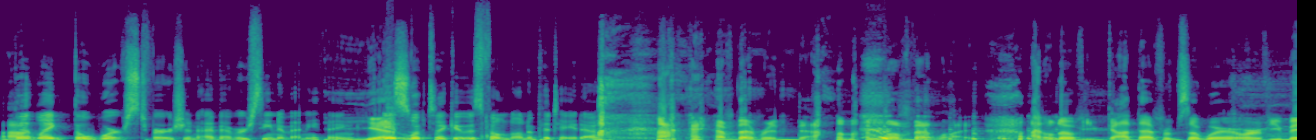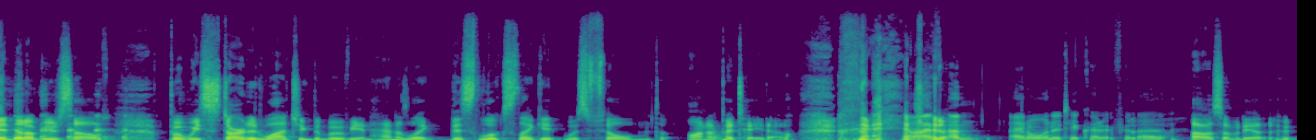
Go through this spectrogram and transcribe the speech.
but um, like the worst version I've ever seen of anything. Yes. It looked like it was filmed on a potato. I have that written down. I love that line. I don't know if you got that from somewhere or if you made that up yourself, but we started watching the movie and Hannah's like, "This looks like it was filmed on a potato." No, I I'm, don't- I'm, I don't want to take credit for that. oh, somebody. Else. who-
